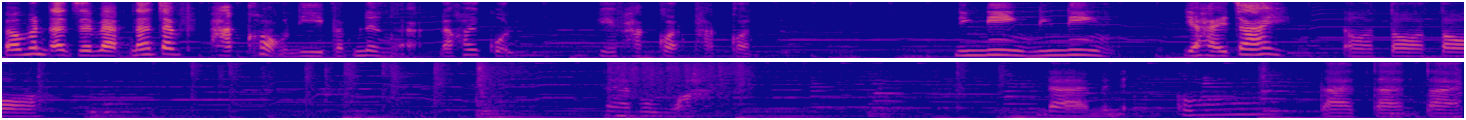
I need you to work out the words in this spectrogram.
แล้วมันอาจจะแบบน่าจะพักของดีแป๊บหนึ่งอะแล้วค่อยกดเคพักก่อนพักก่อน นิ่งๆนิ่งๆอย่าหายใจ ต่อต่อต่อได้ปะวะ ได้ไหมเนี่ย โอ้ตายตายตาย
